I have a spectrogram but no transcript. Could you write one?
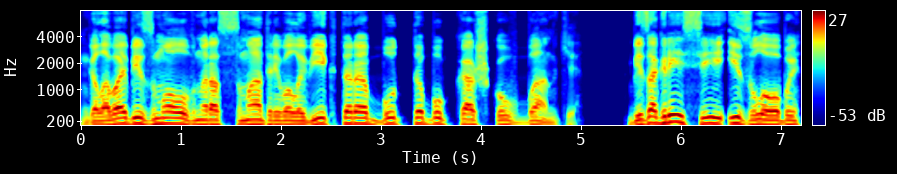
Голова безмолвно рассматривала Виктора, будто букашку в банке. Без агрессии и злобы,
